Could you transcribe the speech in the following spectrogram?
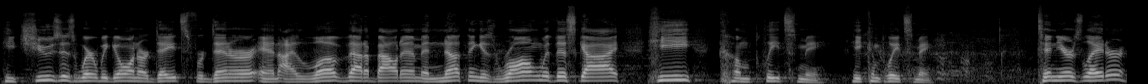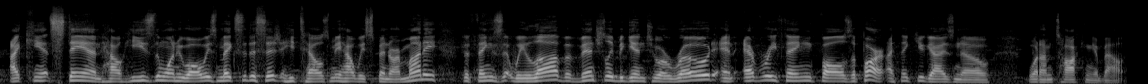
he chooses where we go on our dates for dinner. And I love that about him. And nothing is wrong with this guy. He completes me. He completes me. 10 years later, I can't stand how he's the one who always makes the decision. He tells me how we spend our money. The things that we love eventually begin to erode and everything falls apart. I think you guys know what I'm talking about.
